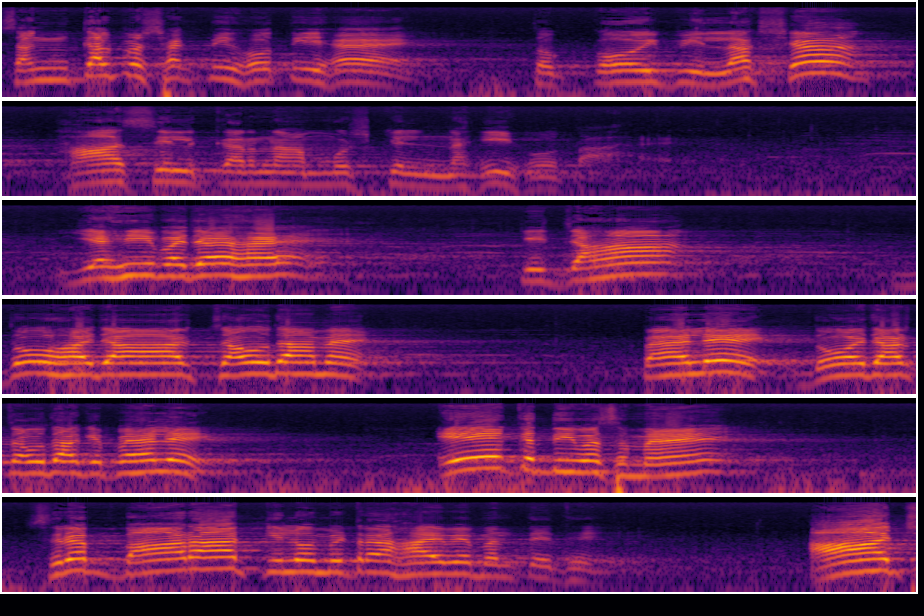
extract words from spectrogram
संकल्प शक्ति होती है तो कोई भी लक्ष्य हासिल करना मुश्किल नहीं होता है। यही वजह है कि जहाँ 2014 में पहले 2014 के पहले, एक दिवस में सिर्फ़ 12 किलोमीटर हाईवे बनते थे। आज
